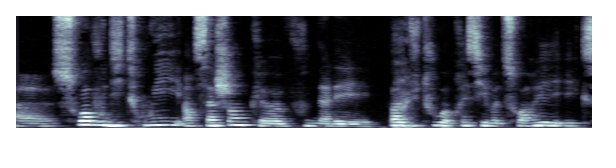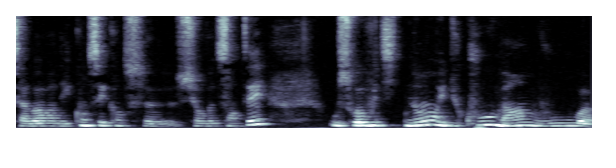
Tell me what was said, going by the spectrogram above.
Euh, soit vous dites oui en sachant que vous n'allez pas du tout apprécier votre soirée et que ça va avoir des conséquences euh, sur votre santé, ou soit vous dites non et du coup ben, vous, euh,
